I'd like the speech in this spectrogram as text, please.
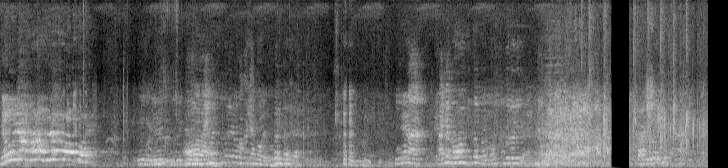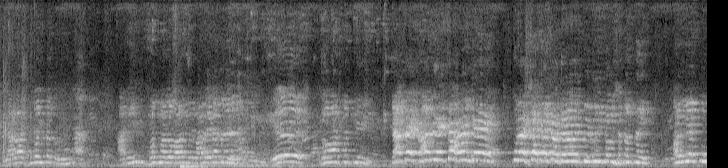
घेऊन या मला विलंब होतोय अहो, नाही म्हणतो तू रे, माका दाखवलं. तू ना, माझ्या भावाला दिलेलं आहे. याला जिवंत करू आणि मग माझं बाळ म्हणजे तुम्ही हे जवान पत्नी त्याचे कान एकदा हरण केले त्याच्या जाऊ शकत नाही अन्य तू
